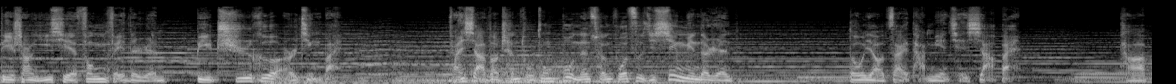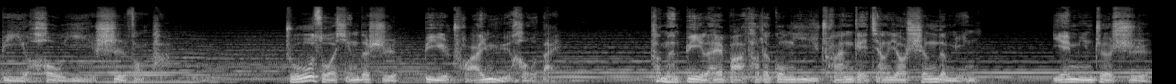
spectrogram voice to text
地上一切丰肥的人。必吃喝而敬拜。凡下到尘土中不能存活自己性命的人，都要在他面前下拜。他必有后裔侍奉他。主所行的事必传于后代，他们必来把他的公义传给将要生的民，言明这事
